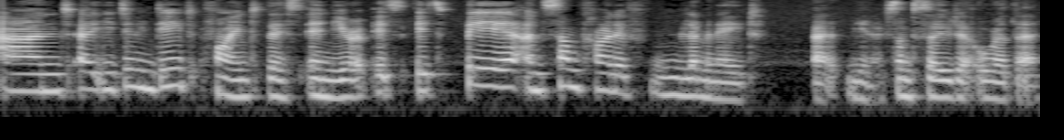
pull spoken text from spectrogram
and uh, you do indeed find this in Europe. It's it's beer and some kind of lemonade. Uh, you know, some soda or other.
